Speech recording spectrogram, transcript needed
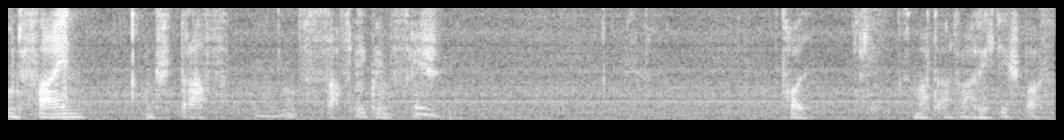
und fein und straff und saftig und frisch. Toll. Das macht einfach richtig Spaß.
